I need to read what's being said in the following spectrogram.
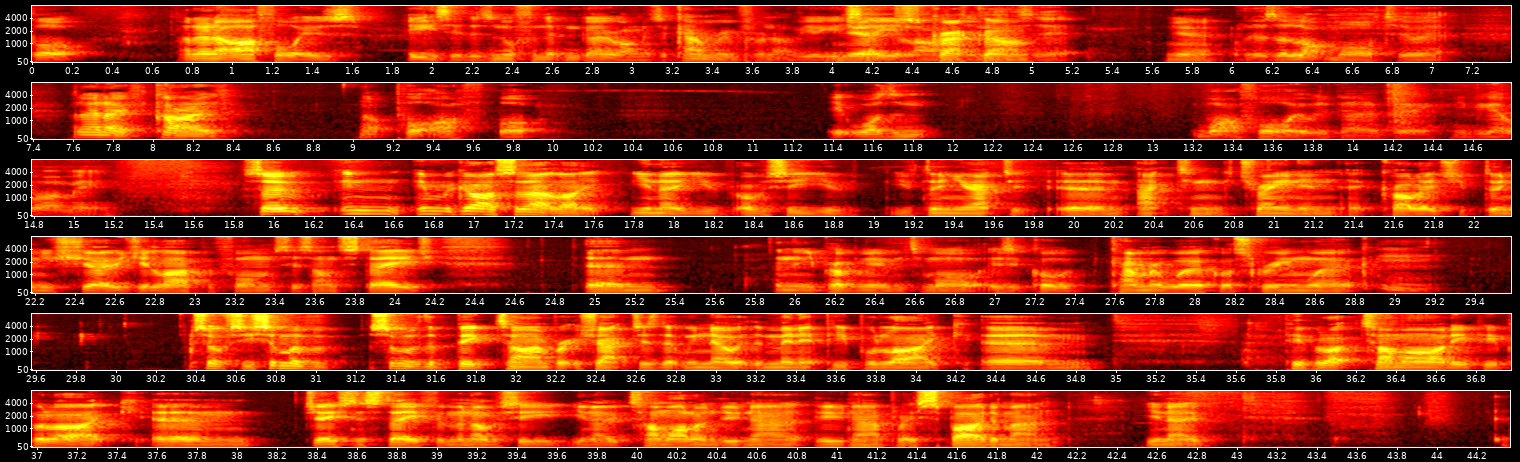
but I don't know. I thought it was easy. There's nothing that can go wrong. There's a camera in front of you. You Yeah, say your lines, crack and on. that's it. Yeah. There's a lot more to it. I don't know. Kind of not put off, but it wasn't what I thought it was going to be. If you get what I mean. So in in regards to that, like you know, you've obviously you've you've done your acti- um, acting training at college. You've done your shows, your live performances on stage, um, and then you're probably moving to more. Is it called camera work or screen work? So obviously, some of some of the big time British actors that we know at the minute, people like um, people like Tom Hardy, people like um, Jason Statham, and obviously you know Tom Holland who now who now plays Spider Man. You know,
